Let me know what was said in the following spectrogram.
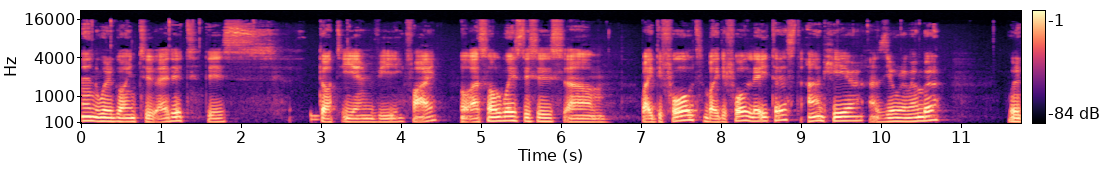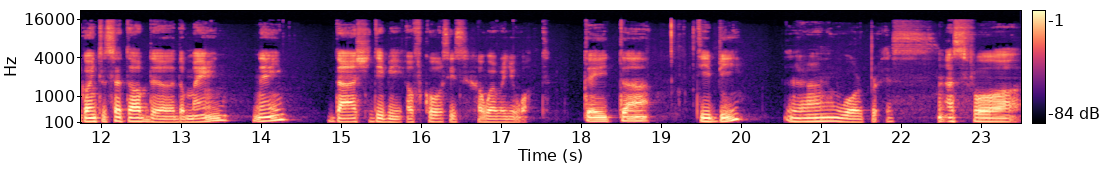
And we're going to edit this .env file. So as always, this is um, by default, by default latest. And here, as you remember, we're going to set up the domain name dash db. Of course, it's however you want. Data DB learn WordPress. As for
